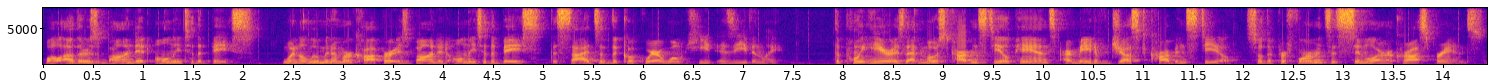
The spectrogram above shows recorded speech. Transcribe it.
while others bond it only to the base. When aluminum or copper is bonded only to the base, the sides of the cookware won't heat as evenly. The point here is that most carbon steel pans are made of just carbon steel, so the performance is similar across brands.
